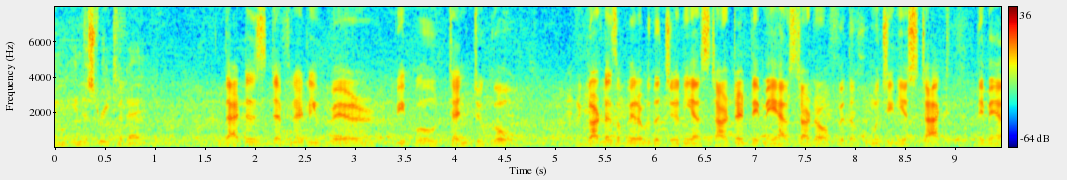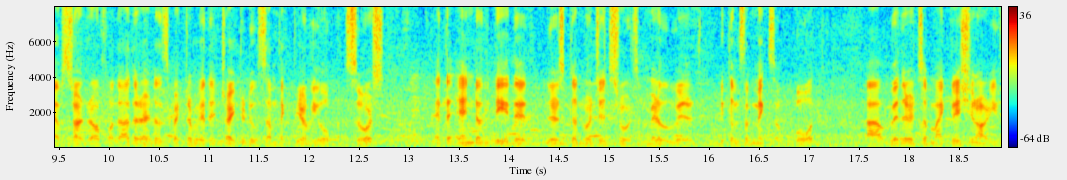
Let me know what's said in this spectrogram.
in industry today? That is definitely where people tend to go regardless of wherever the journey has started, they may have started off with a homogeneous stack, they may have started off on the other end of the spectrum where they try to do something purely open source. At the end of the day, there's convergence towards the middle where it becomes a mix of both. Uh, whether it's a migration or you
